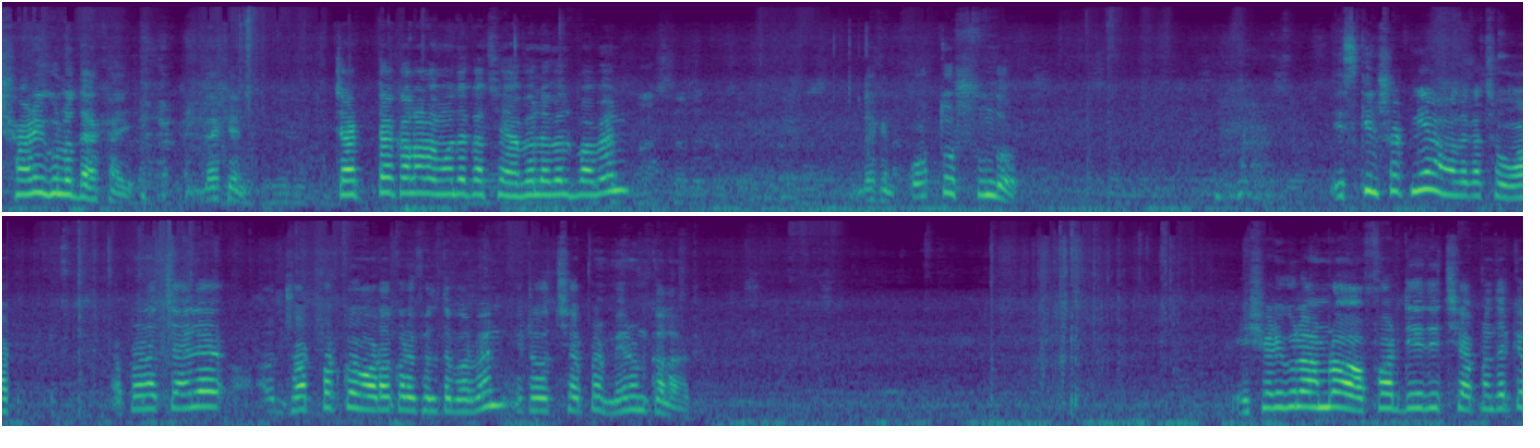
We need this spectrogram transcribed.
শাড়িগুলো দেখাই। দেখেন, চারটা কালার আমাদের কাছে অ্যাভেলেবেল পাবেন। দেখেন, কত সুন্দর। স্ক্রিনশট নিয়ে আমাদের কাছে আপনারা চাইলে ঝটপট করে অর্ডার করে ফেলতে পারবেন। এটা হচ্ছে আপনার মেরুন কালার এই শাড়িগুলো আমরা অফার দিয়ে দিচ্ছি আপনাদেরকে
